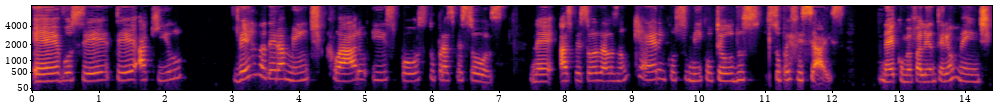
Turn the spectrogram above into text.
é você ter aquilo verdadeiramente claro e exposto para as pessoas, né? As pessoas elas não querem consumir conteúdos superficiais, né? Como eu falei anteriormente.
